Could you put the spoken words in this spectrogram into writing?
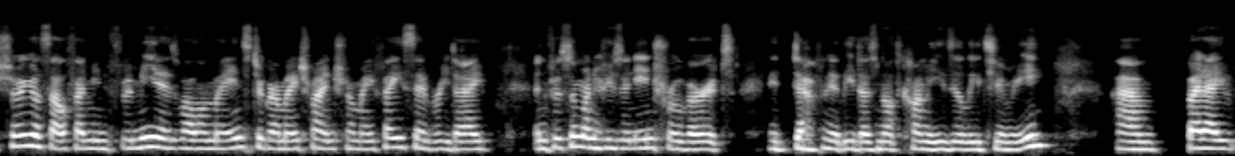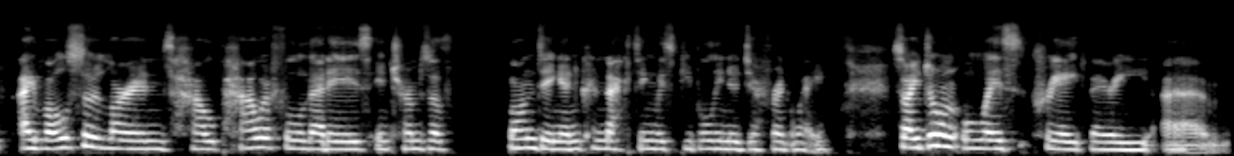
show yourself. I mean, for me as well on my Instagram, I try and show my face every day. And for someone who's an introvert, it definitely does not come easily to me. Um, but I've I've also learned how powerful that is in terms of bonding and connecting with people in a different way. So I don't always create very um,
